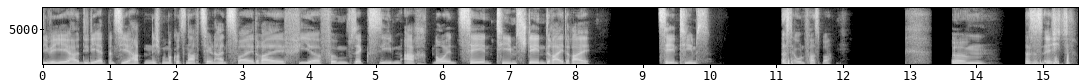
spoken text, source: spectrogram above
die wir je, die die Admins je hatten. Ich muss mal kurz nachzählen. 1, 2, 3, 4, 5, 6, 7, 8, 9, 10 Teams stehen 3-3. 10 Teams. Das ist ja unfassbar. Ähm, das ist echt.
